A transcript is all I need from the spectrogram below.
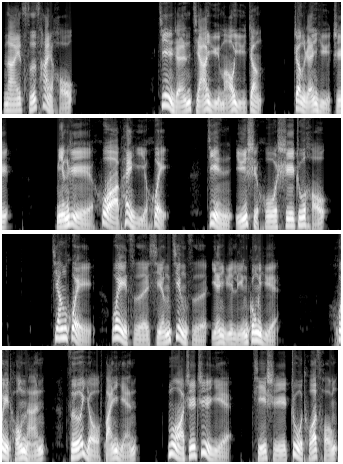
乃辞蔡侯。晋人假羽毛于郑，郑人与之。明日或配以会，晋于是乎失诸侯。将会魏子行敬子言于灵公曰：“会同难，则有繁言，莫之至也。其使祝陀从。”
